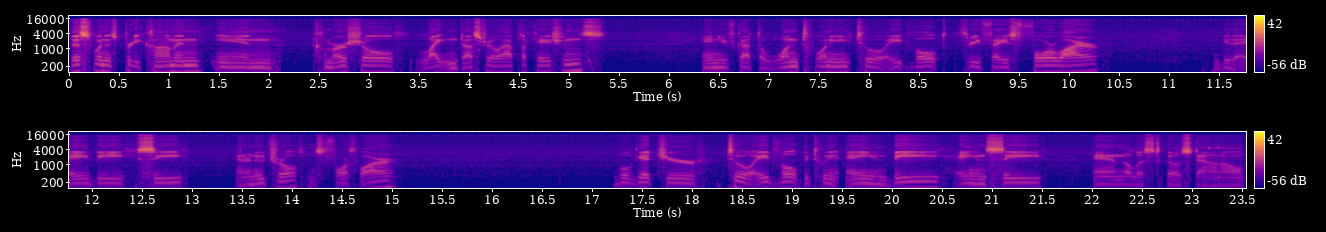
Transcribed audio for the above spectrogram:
This one is pretty common in commercial light industrial applications. And you've got the 120 208 volt three phase four wire It'd be the A, B, C and a neutral this fourth wire. We'll get your 208 volt between A and B, A and C and the list goes down. I'll,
